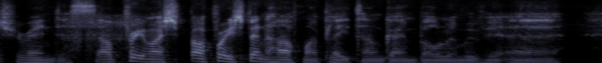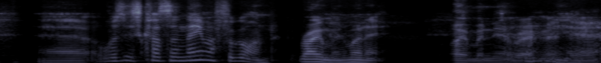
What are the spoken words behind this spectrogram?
tremendous. I pretty much, I probably spent half my playtime going bowling with it. Uh, uh, what was his cousin's name? I've forgotten. Roman, wasn't it? Roman, yeah. Roman, Yeah. yeah.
